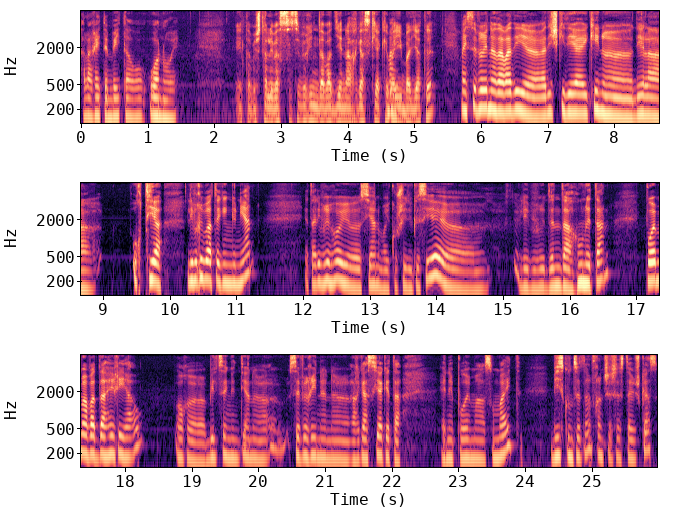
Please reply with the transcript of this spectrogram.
hala gaiten behita oan hoe. Eta bestale behaz Severin Dabadien argazkiak bai, bai badiate? Bai, Severin Dabadi uh, adiskidea ekin uh, diela urtia libri bat egin ginean, eta libri hoi uh, zian ba, ikusi dukezie, uh, libri denda hunetan, poema bat da herri hau, hor uh, biltzen gintian uh, Severinen uh, argazkiak eta ene poema zunbait, bizkuntzetan, frantzes ez da euskaz.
